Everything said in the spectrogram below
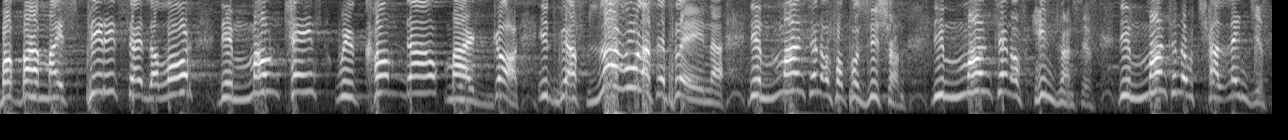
but by my spirit, said the Lord, the mountains will come down, my God. It will be as level as a plain. The mountain of opposition, the mountain of hindrances, the mountain of challenges,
